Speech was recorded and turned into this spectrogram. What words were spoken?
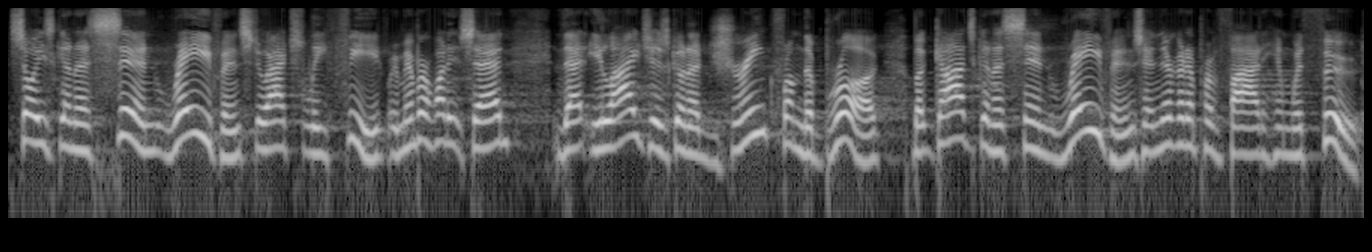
so he's going to send ravens to actually feed. Remember what it said? That Elijah is going to drink from the brook, but God's going to send ravens and they're going to provide him with food.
